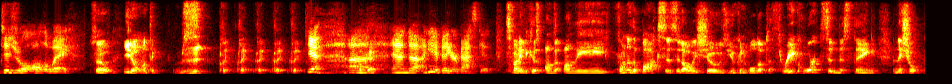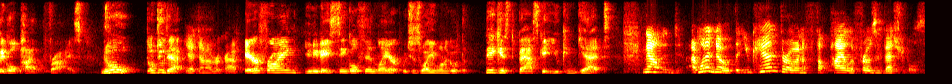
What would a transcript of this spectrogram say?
digital all the way. So you don't want the click, click, click, click, click. Yeah. Uh, Okay. And uh, I need a bigger basket. It's funny because on the on the front of the boxes, it always shows you can hold up to three quarts in this thing, and they show a big old pile of fries. No, don't do that. Yeah, don't overcrowd. Air frying, you need a single thin layer, which is why you want to go with the biggest basket you can get. Now, I want to note that you can throw in a f- pile of frozen vegetables.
